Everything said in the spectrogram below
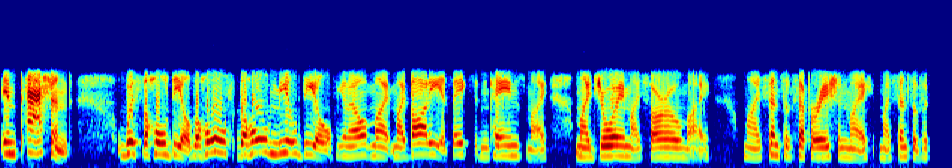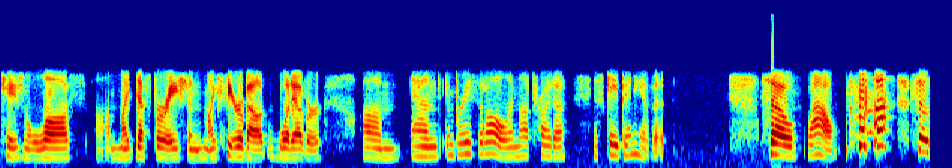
impassioned with the whole deal, the whole the whole meal deal. You know, my my body, its aches and pains, my my joy, my sorrow, my my sense of separation, my my sense of occasional loss, um, my desperation, my fear about whatever, um, and embrace it all and not try to escape any of it. So wow, so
